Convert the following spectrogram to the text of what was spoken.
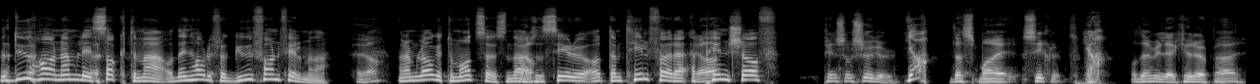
Men du har nemlig sagt til meg, og den har du fra Gudfaren-filmene Ja. Når de lager tomatsausen der, Ja. så sier du at de tilfører a Ja. pinch of Pinch of sugar. Ja! That's my secret. Ja. Og den vil jeg ikke røpe her.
